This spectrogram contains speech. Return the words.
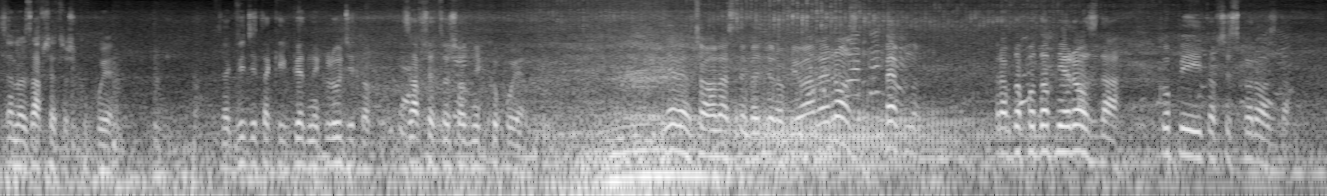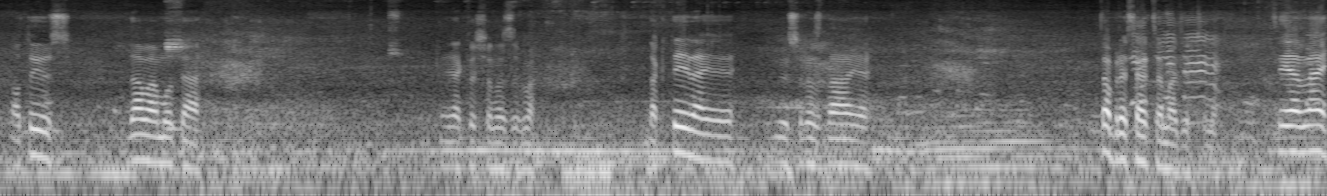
Celo zawsze coś kupuje. Jak widzi takich biednych ludzi, to zawsze coś od nich kupuje. Nie wiem, co ona z tym będzie robiła, ale rozda. Pewno, prawdopodobnie rozda. Kupi i to wszystko rozda. O, tu już dała mu te... Jak to się nazywa? Daktyle już rozdaje. Dobre serce ma dziewczyna. Cjemaj.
